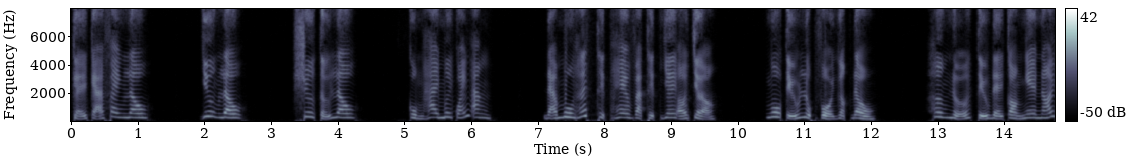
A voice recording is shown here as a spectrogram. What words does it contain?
kể cả Phan lâu, Dương lâu, Sư tử lâu, cùng 20 quán ăn đã mua hết thịt heo và thịt dê ở chợ. Ngô Tiểu Lục vội gật đầu. Hơn nữa, tiểu đệ còn nghe nói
